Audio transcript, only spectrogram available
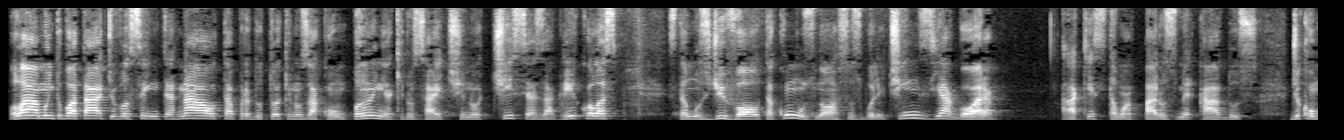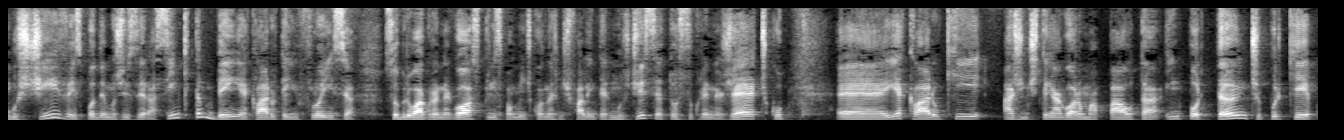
Olá, muito boa tarde, você internauta, produtor que nos acompanha aqui no site Notícias Agrícolas. Estamos de volta com os nossos boletins e agora a questão para os mercados de combustíveis, podemos dizer assim, que também, é claro, tem influência sobre o agronegócio, principalmente quando a gente fala em termos de setor sucroenergético. É, e é claro que a gente tem agora uma pauta importante, porque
